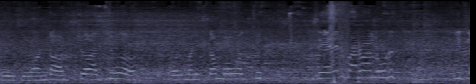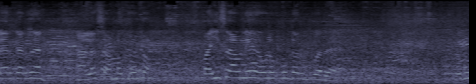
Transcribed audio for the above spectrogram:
கோயிலுக்கு வந்துட்டோம் அச்சு அச்சு. ஒரு மணிக்கு தான் போவோம் அச்சு. சரி பரவாயில்ல விடு. வீட்டில் இருக்கிறது நல்லா செம்ம கூட்டம். பைசாவிலேயே எவ்வளோ கூட்டம் இருக்கு பாரு. ஒரு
